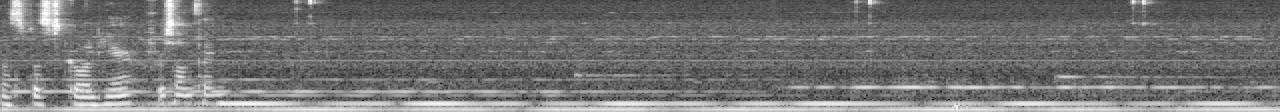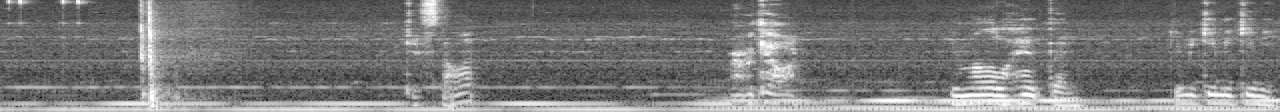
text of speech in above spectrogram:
I supposed to go in here for something? Guess not. Where are we going? Give me a little hint then. Gimme, gimme, gimme.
